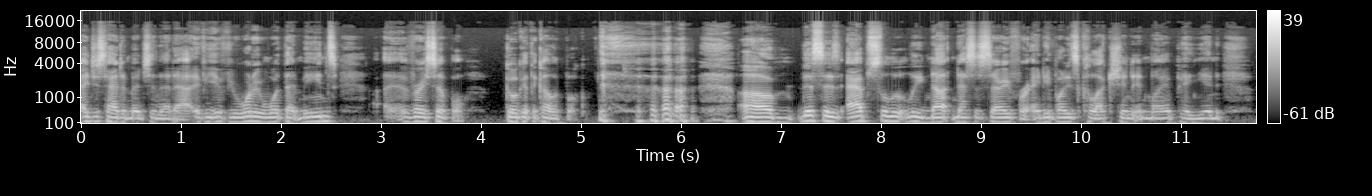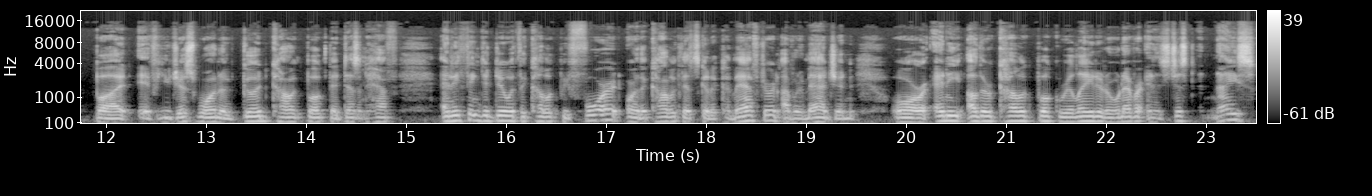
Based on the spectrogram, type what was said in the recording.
I just had to mention that out. If, you, if you're wondering what that means, uh, very simple. Go get the comic book. um, this is absolutely not necessary for anybody's collection, in my opinion. But if you just want a good comic book that doesn't have anything to do with the comic before it or the comic that's going to come after it, I would imagine, or any other comic book related or whatever. And it's just a nice,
